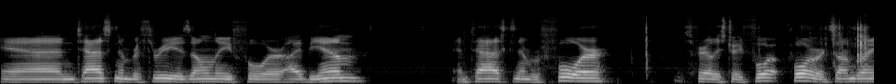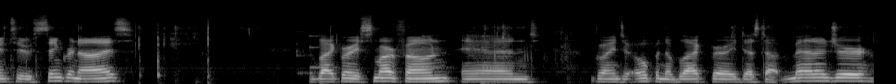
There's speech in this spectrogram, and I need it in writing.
And task number three is only for IBM. And task number four it's fairly straightforward. So I'm going to synchronize the BlackBerry smartphone and I'm going to open the BlackBerry Desktop Manager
